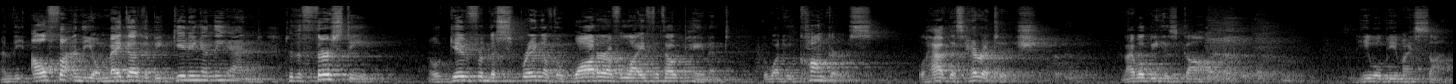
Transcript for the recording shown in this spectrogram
I'm the Alpha and the Omega, the beginning and the end. To the thirsty, I will give from the spring of the water of life without payment. The one who conquers will have this heritage, and I will be his God, and he will be my son.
